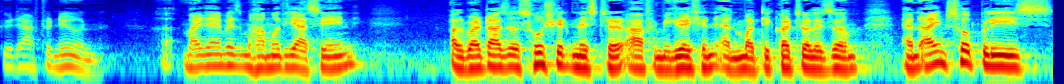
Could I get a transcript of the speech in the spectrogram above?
Good afternoon. Uh, my name is Muhammad Yaseen, Alberta's Associate Minister of Immigration and Multiculturalism, and I'm so pleased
